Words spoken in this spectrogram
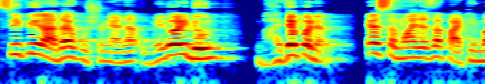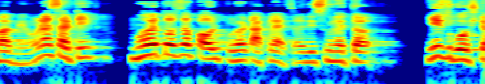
सी पी राधाकृष्णन यांना उमेदवारी देऊन भाजपनं या समाजाचा पाठिंबा मिळवण्यासाठी महत्त्वाचं पाऊल पुढे टाकल्याचं दिसून येतं. हीच गोष्ट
